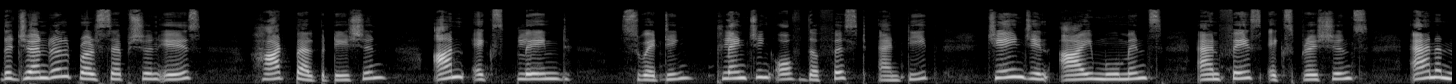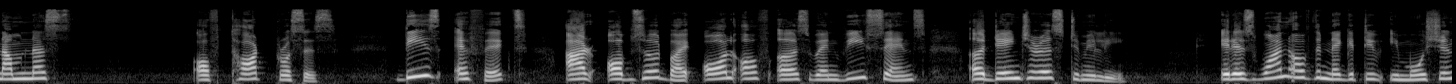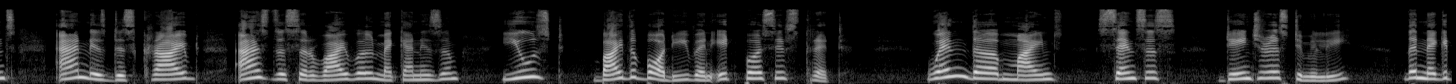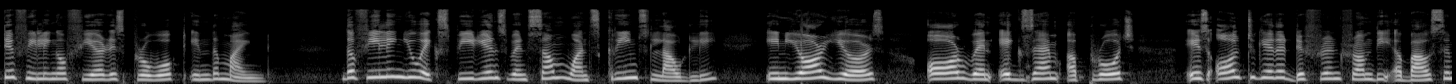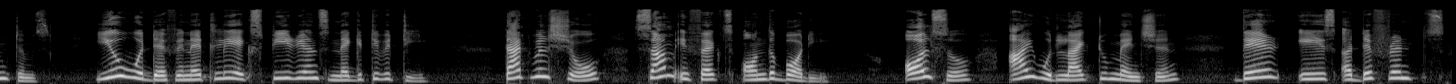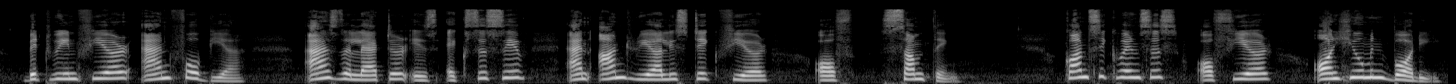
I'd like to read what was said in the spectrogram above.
The general perception is heart palpitation, unexplained sweating, clenching of the fist and teeth, change in eye movements and face expressions, and a numbness of thought process. These effects are observed by all of us when we sense a dangerous stimuli. It is one of the negative emotions and is described as the survival mechanism used by the body when it perceives threat. When the mind senses dangerous stimuli, the negative feeling of fear is provoked in the mind. The feeling you experience when someone screams loudly in your ears or when exam approach is altogether different from the above symptoms. You would definitely experience negativity that will show some effects on the body. Also, I would like to mention there is a difference between fear and phobia, as the latter is excessive and unrealistic fear of something. Consequences of fear on human body.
